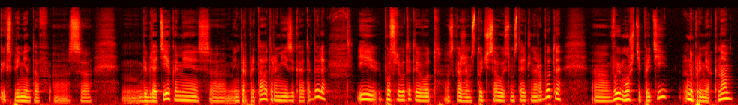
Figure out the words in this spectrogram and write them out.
экспериментов с библиотеками, с интерпретаторами языка и так далее. И после вот этой вот, скажем, 100-часовой самостоятельной работы вы можете прийти, например, к нам –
